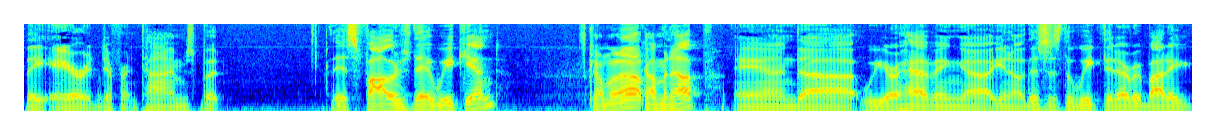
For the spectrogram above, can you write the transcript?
they air at different times. But it's Father's Day weekend It's coming up. coming up, and uh, we are having uh, you know this is the week that everybody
